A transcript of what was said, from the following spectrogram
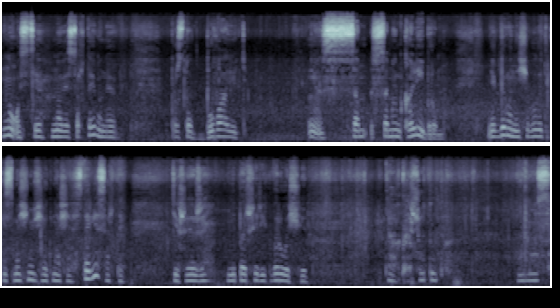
Ну, ось ці нові сорти, вони просто вбивають е, сам, самим калібром. Якби вони ще були такі смачнючі, як наші старі сорти, ті, що я вже не перший рік вирощую. Так, що тут у нас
